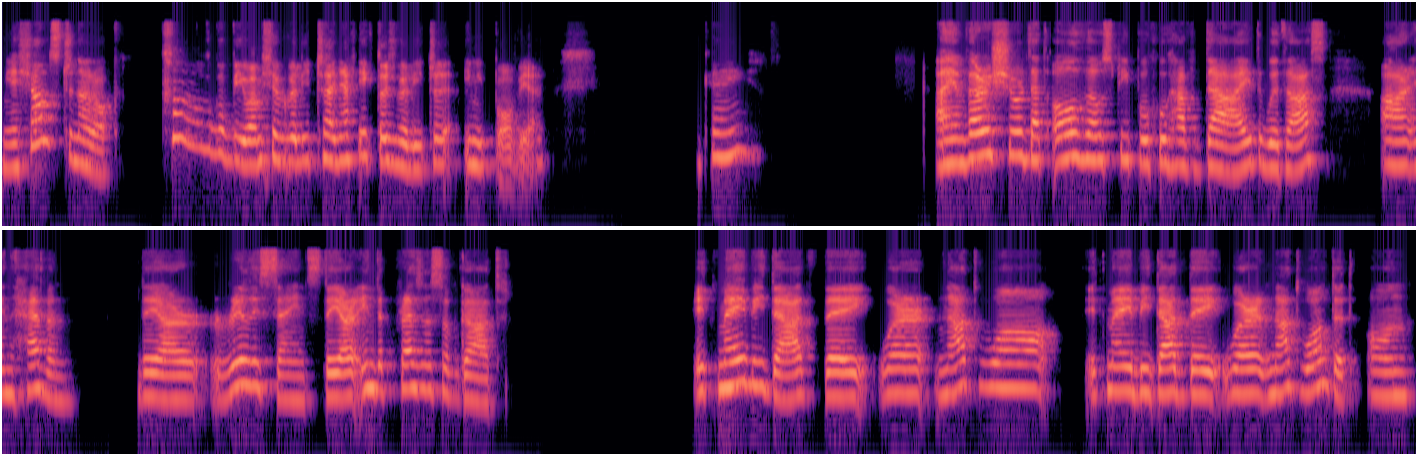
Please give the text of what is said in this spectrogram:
miesiąc czy na rok? Zgubiłam się w wyliczeniach. Niech ktoś wyliczy i mi powie. Okay. I am very sure that all those people who have died with us are in heaven. They are really saints. They are in the presence of God. It may be that they were not one it may be that they were not wanted on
